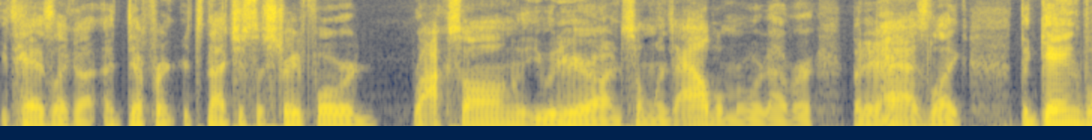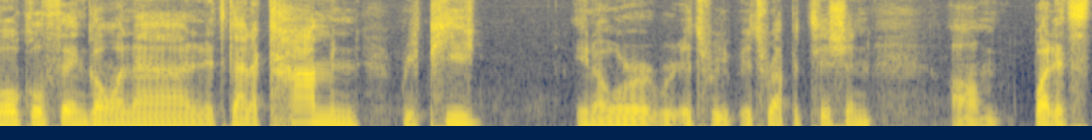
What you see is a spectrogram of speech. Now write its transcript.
It has like a, a different. It's not just a straightforward rock song that you would hear on someone's album or whatever, but it has like the gang vocal thing going on, and it's got a common repeat you know, or it's re, it's repetition, um, but it's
